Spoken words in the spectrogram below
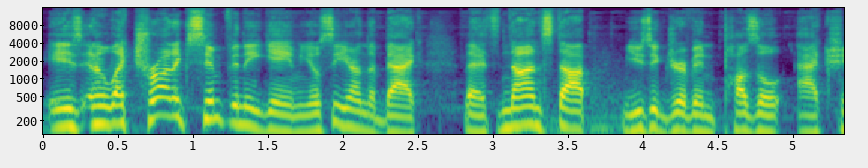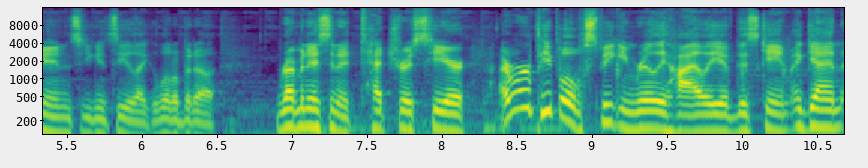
is an electronic symphony game. You'll see here on the back that it's nonstop music-driven puzzle action. So you can see like a little bit of reminiscent of Tetris here. I remember people speaking really highly of this game. Again,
